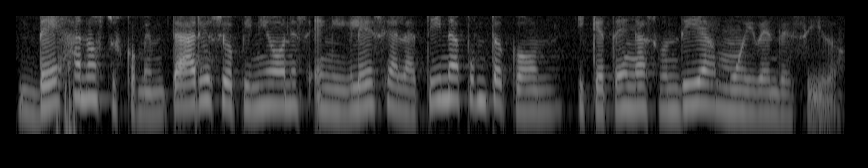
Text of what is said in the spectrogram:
Déjanos tus comentarios y opiniones en iglesialatina.com y que tengas un día muy bendecido.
